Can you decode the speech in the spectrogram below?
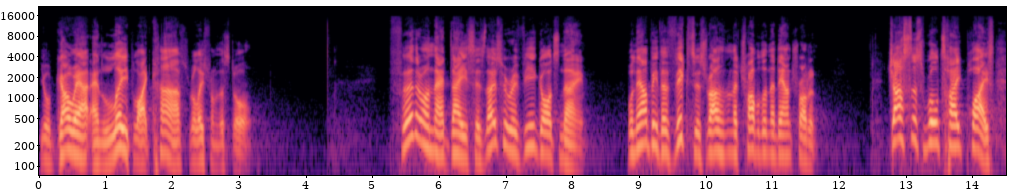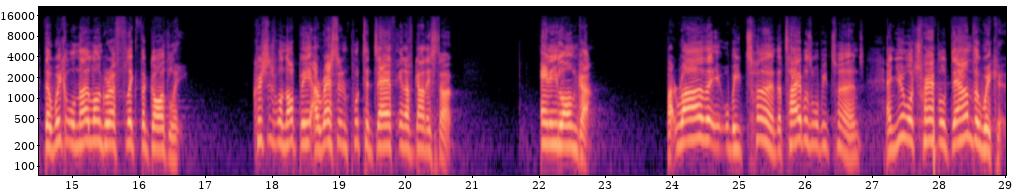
You'll go out and leap like calves released from the stall. Further on that day, he says, Those who revere God's name will now be the victors rather than the troubled and the downtrodden. Justice will take place. The wicked will no longer afflict the godly. Christians will not be arrested and put to death in Afghanistan any longer. But rather, it will be turned, the tables will be turned, and you will trample down the wicked.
